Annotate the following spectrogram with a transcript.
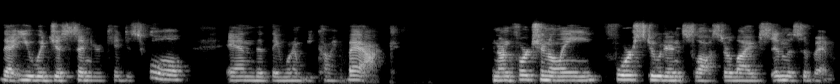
that you would just send your kid to school and that they wouldn't be coming back. And unfortunately, four students lost their lives in this event.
